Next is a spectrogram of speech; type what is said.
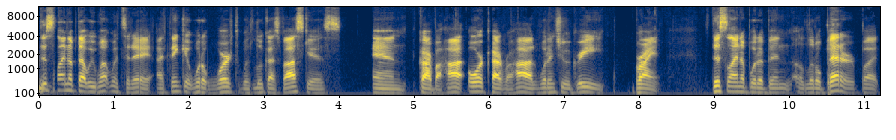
this lineup that we went with today, I think it would have worked with Lucas Vázquez and Carvajal or Carvajal. Wouldn't you agree, Brian? This lineup would have been a little better, but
